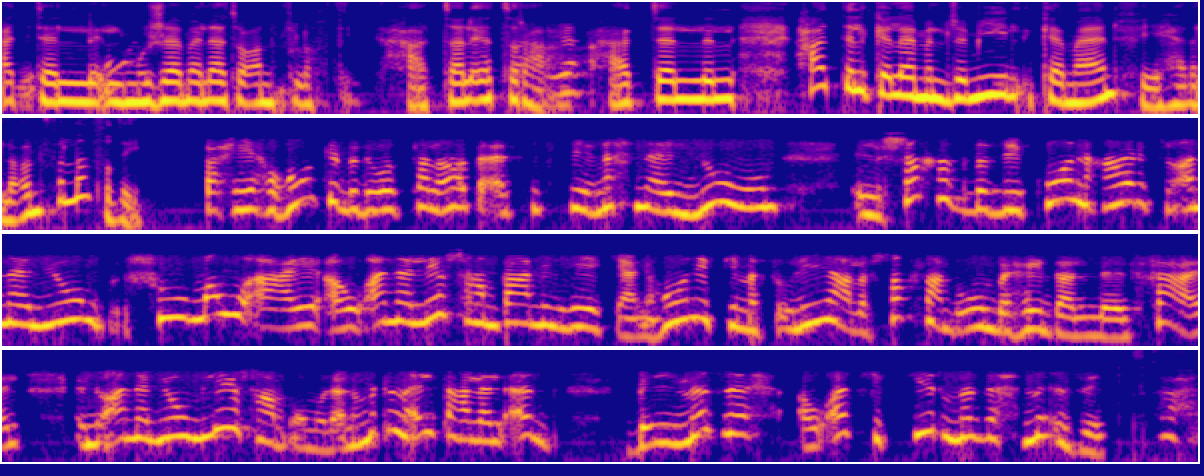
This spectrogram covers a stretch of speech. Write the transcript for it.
حتى المجاملات عنف لفظي حتى الإطراء حتى حتى الكلام الجميل كمان في هذا العنف اللفظي. صحيح وهون بدي اوصل نقطة أساسية. نحن اليوم الشخص بده يكون عارف إنه أنا اليوم شو موقعي أو أنا ليش عم بعمل هيك. يعني هون في مسؤولية على الشخص اللي عم بيقوم بهيدا الفعل إنه أنا اليوم ليش عم أقوم لأنه مثل ما قلت على القد بالمزح أوقات في كثير مزح مأذي. صح.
